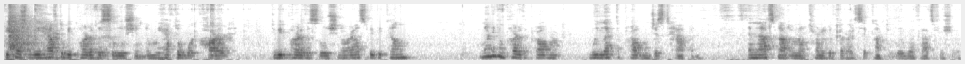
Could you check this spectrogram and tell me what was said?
because we have to be part of the solution and we have to work hard to be part of the solution or else we become not even part of the problem we let the problem just happen and that's not an alternative that i sit comfortably with that's for sure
